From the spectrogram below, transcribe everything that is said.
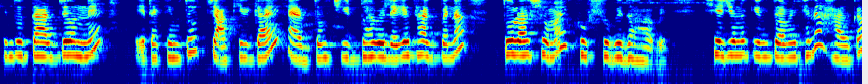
কিন্তু তার জন্যে এটা কিন্তু চাকির গায়ে একদম চিটভাবে লেগে থাকবে না, তোলার সময় খুব সুবিধা হবে। সেই জন্য কিন্তু আমি এখানে হালকা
